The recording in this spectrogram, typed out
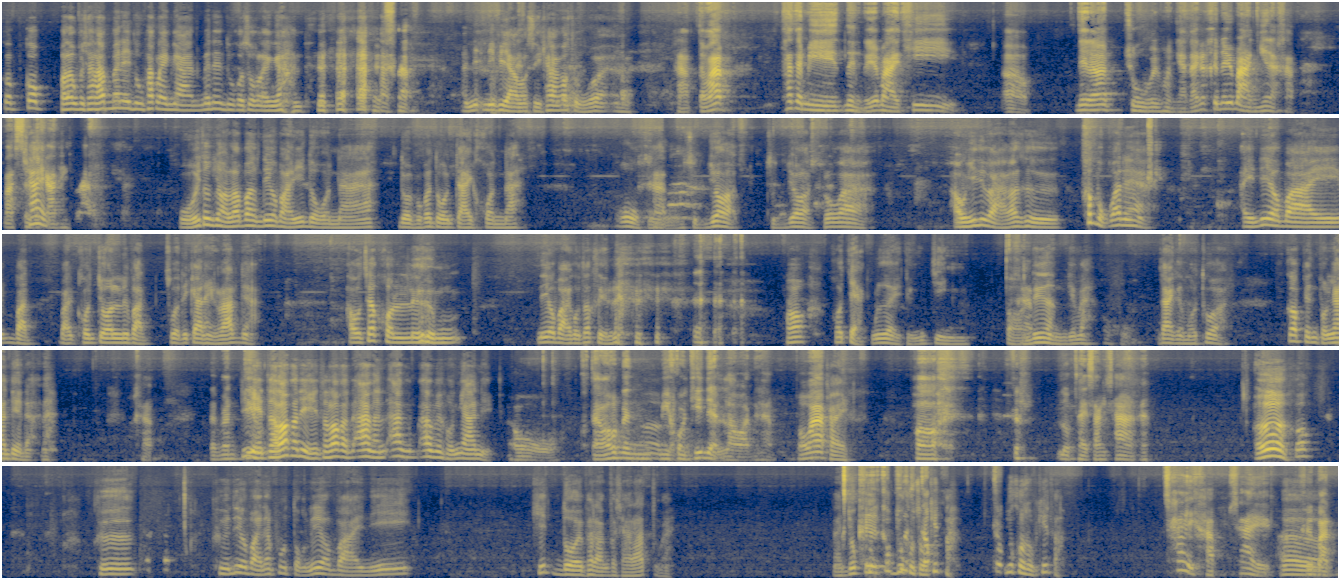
ก็ก็พลังประชารัฐไม่ได้ดูพักแรงงาน ไม่ได้ดูกระทรวงแรงงานครับอันนี้นี่พยายามเอาสีข้างเขาถูกว่าเออครับ แต่ว่าถ้าจะมีหนึ่งนโยบายที่ เอ่อเรียกว่าชูเป็นผลงานได้ก็คือนโยบายนี้แหละครับบัตรสวัสดิการแห่งรัฐโอ้ยต้องยอมรับว่านโยบายนี้โดนนะ โดนผมก็โดนใจคนนะ โอ้โหครับสุดยอด สุดยอด เพราะว่า เอางี้ดีกว่าก็คือ เขาบอกว่าเนี่ยไอ้นโยบายบัตร บัตรคนจนหรือบัตรสวัสดิการแห่งรัฐเนี่ย เอาซะคนลืมนโยบายคุณทักษิณเพราะเขาแจกเรื่อยถึงจริงต่อครับเนื่องใช่ไหมโอ้โหได้กันหมดทั่ว ก็เป็นผลงานเด่นอะนะครับ แต่มันที่เห็นทะเลาะกันนี่เห็นทะเลาะกันอ้างกันอ้างอ้างเป็นผลงานนี่โอ้แต่ว่ามันเออมีคนที่เดือดร้อนนะครับ เพราะว่าใครพอรวมไทยสร้างชาตินะเออก็คือ คือนโยบายนั้นพูดตรงนโยบายนี้ คิดโดยพลังประชารัฐถูกไหมนะยุคคือก็ยุคคุณสมก็คิดป่ะยุคคุณสมคิดป่ะ ใช่ครับ ใช่เออคือบัตร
